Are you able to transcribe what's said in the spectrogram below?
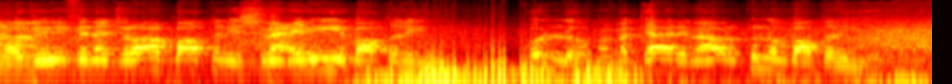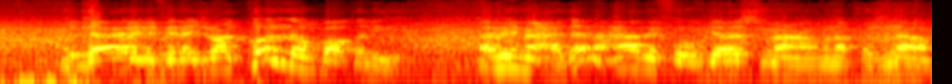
موجودين في نجران باطنية إسماعيلية باطنية. كلهم مكارم هؤلاء كلهم باطنية. مكارم في نجران كلهم باطنية. ما في ما أحد أنا عارفه وجلست معهم وناقشناهم.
